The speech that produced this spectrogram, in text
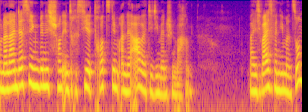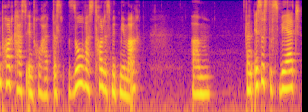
Und allein deswegen bin ich schon interessiert, trotzdem an der Arbeit, die die Menschen machen. Weil ich weiß, wenn jemand so ein Podcast-Intro hat, das so was Tolles mit mir macht, ähm, dann ist es das wert,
